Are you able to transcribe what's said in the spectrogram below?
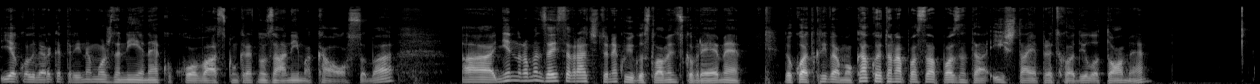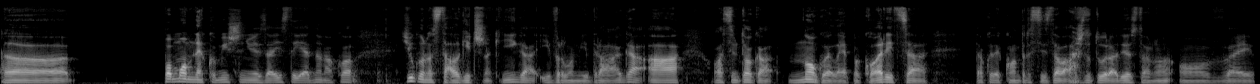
Iako Olivera Katarina možda nije neko ko vas konkretno zanima kao osoba, a, njen roman zaista vraća to neko jugoslovensko vreme, dok otkrivamo kako je to ona postala poznata i šta je prethodilo tome. A, po mom nekom mišljenju je zaista jedna onako jugonostalgična knjiga i vrlo mi je draga, a osim toga mnogo je lepa korica, tako da je kontrast izdavaštvo tu radio stvarno ovaj,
